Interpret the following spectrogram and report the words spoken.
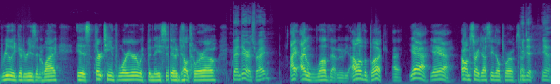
really good reason why, is Thirteenth Warrior with Benicio del Toro. Banderas, right? I, I love that movie. I love the book. Uh, yeah, yeah, yeah. Oh, I'm sorry, Dusty Del Toro. Sorry. You did, yeah.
